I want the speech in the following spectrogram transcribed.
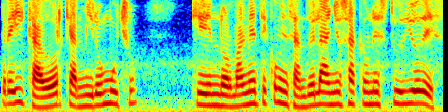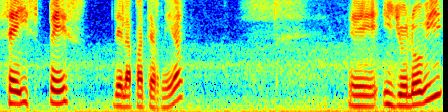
predicador que admiro mucho, que normalmente comenzando el año saca un estudio de 6 P's de la paternidad. Eh, y yo lo vi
